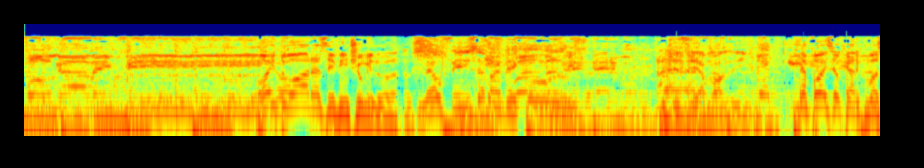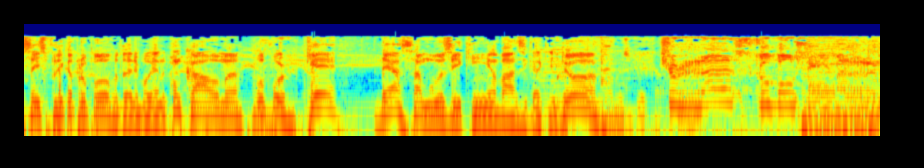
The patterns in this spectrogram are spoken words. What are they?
folgado enfim. 8 horas e 21 minutos. Meu filho, você vai ver coisa. É. Dizia a vozinha. Depois eu quero que você explica pro povo, Dani Bueno, com calma, o porquê dessa musiquinha básica aqui, viu? Vamos explicar. Churrasco, bom chimarrão,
